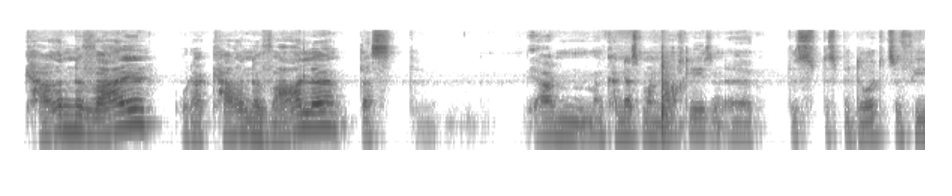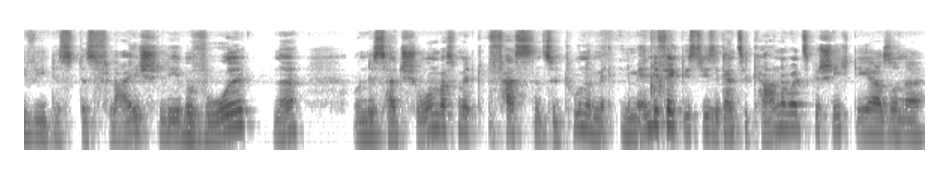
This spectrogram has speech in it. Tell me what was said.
Karneval oder Karnevale, das, ja, man kann das mal nachlesen, äh, das, das bedeutet so viel wie das, das Fleisch lebe wohl, ne? Und es hat schon was mit Fasten zu tun. Im, Im Endeffekt ist diese ganze Karnevalsgeschichte ja so eine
